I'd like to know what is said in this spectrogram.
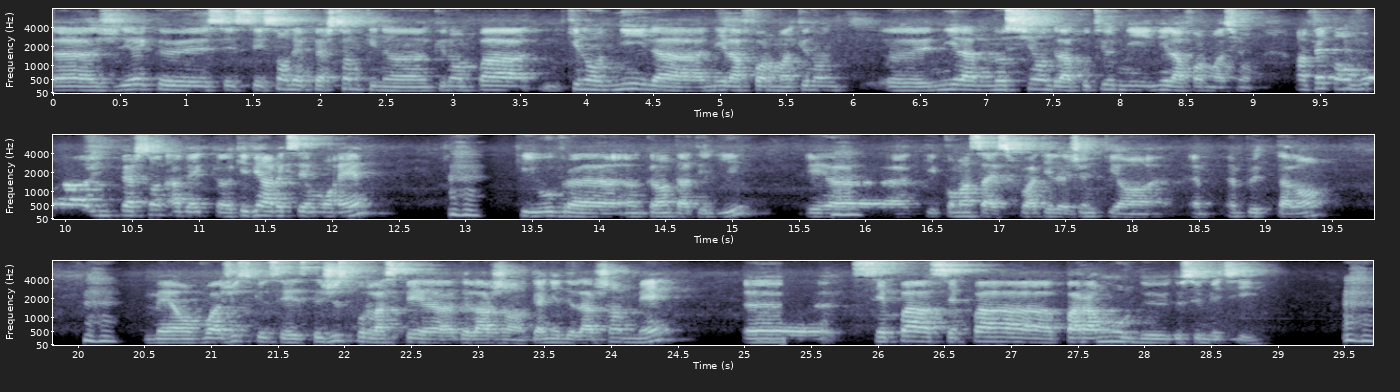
euh, je dirais que ce sont des personnes qui n'ont pas, qui n'ont ni la ni la formation, qui n'ont euh, ni la notion de la couture ni ni la formation. En fait, on voit une personne avec qui vient avec ses moyens, Mhm. qui ouvre un grand atelier et Mhm. qui commence à exploiter les jeunes qui ont un, un peu de talent. Mais on voit juste que c'est c'est juste pour l'aspect euh, de l'argent, gagner de l'argent, mais euh, c'est pas c'est pas par amour de, de ce métier. Mhm.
